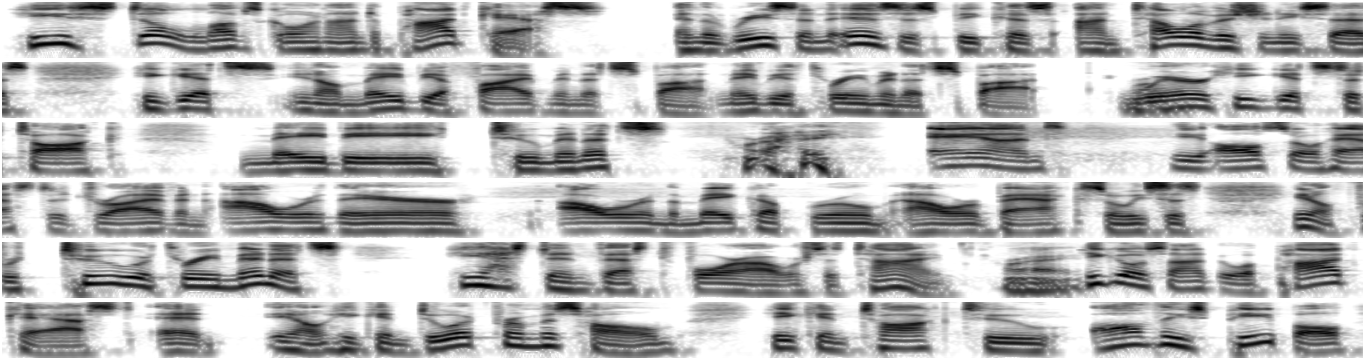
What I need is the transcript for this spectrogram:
he still loves going on to podcasts. And the reason is, is because on television, he says he gets, you know, maybe a five minute spot, maybe a three minute spot where he gets to talk maybe two minutes Right. and he also has to drive an hour there, hour in the makeup room, hour back. So he says, you know, for two or three minutes, he has to invest four hours of time. Right. He goes on to a podcast and, you know, he can do it from his home. He can talk to all these people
